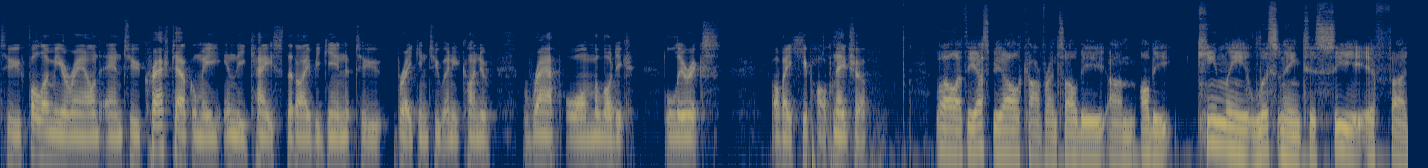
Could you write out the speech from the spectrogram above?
to follow me around and to crash tackle me in the case that I begin to break into any kind of rap or melodic lyrics of a hip hop nature. Well, at the SBL conference, I'll be um, I'll be keenly listening to see if uh,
